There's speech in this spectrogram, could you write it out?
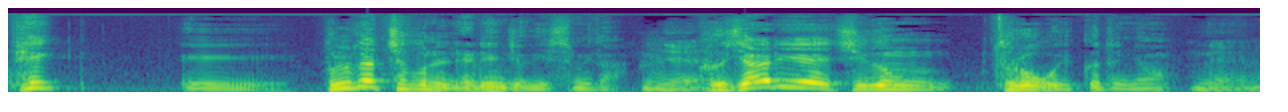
폐, 이, 불가 처분을 내린 적이 있습니다. 예. 그 자리에 지금 들어오고 있거든요. 네.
